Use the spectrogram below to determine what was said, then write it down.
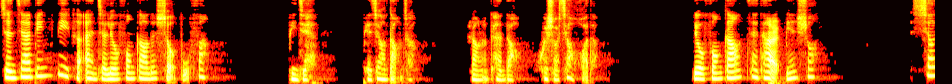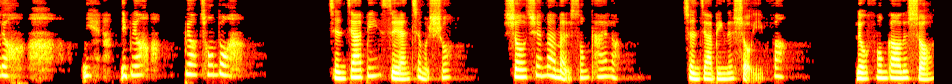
陈家斌立刻按着刘峰高的手不放。冰姐，别这样挡着，让人看到会说笑话的。刘峰高在他耳边说：“小刘。”你你不要不要冲动啊！陈家斌虽然这么说，手却慢慢松开了。陈家斌的手一放，刘峰高的手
